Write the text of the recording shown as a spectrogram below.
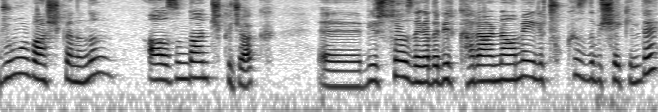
Cumhurbaşkanı'nın ağzından çıkacak e, bir sözle ya da bir kararname ile çok hızlı bir şekilde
